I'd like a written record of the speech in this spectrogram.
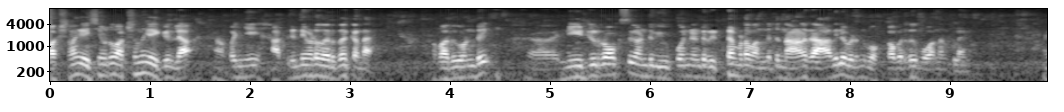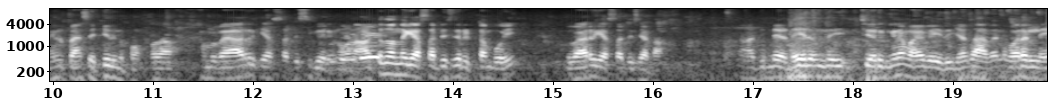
ഭക്ഷണം കഴിച്ചുകൊണ്ട് ഭക്ഷണം കഴിക്കുന്നില്ല. അപ്പം ഇനി അത്രയും ഇവിടെ വെറുതെ വെക്കണ്ട അപ്പോൾ അതുകൊണ്ട് നീഡിൽ റോക്സ് കണ്ട് വ്യൂ പോയിന്റ് കണ്ട് റിട്ടേൺ ഇവിടെ വന്നിട്ട് നാളെ രാവിലെ ഇവിടുന്ന് നിന്ന് ബൊക്കാപുരത്തേക്ക് പോകാനാണ് പ്ലാൻ അങ്ങനെ പ്ലാൻ സെറ്റ് ചെയ്തിന് ഇപ്പം അപ്പോൾ നമ്മൾ വേറൊരു കെ എസ് ആർ ടി സിക്ക് വരും നാട്ടിൽ നിന്ന് വന്ന K S R T C return പോയി വേറൊരു K S R T C ആട്ടാ അതിന്റെ ഇടയിലൊന്ന് ചെറുങ്ങനെ മഴ പെയ്ത്. ഞാൻ സാധാരണ പോരല്ലേ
